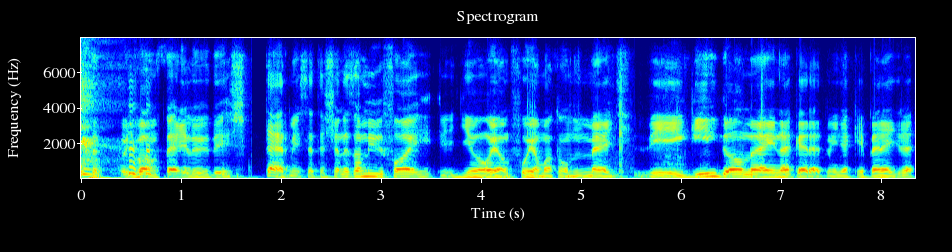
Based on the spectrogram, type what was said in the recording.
hogy van fejlődés. Természetesen ez a műfaj egy olyan folyamaton megy végig, amelynek eredményeképpen egyre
